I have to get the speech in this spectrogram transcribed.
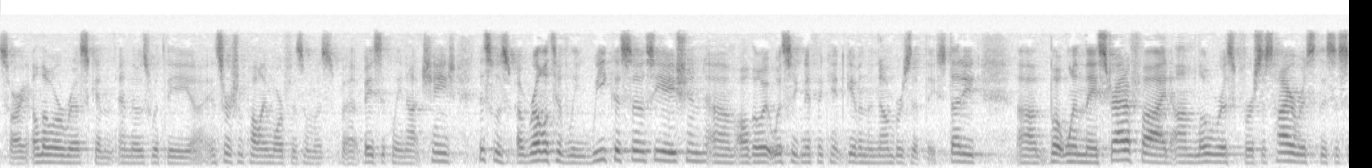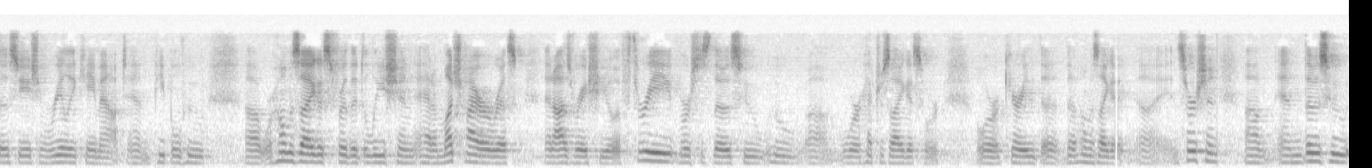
sorry, a lower risk, and, and those with the uh, insertion polymorphism was uh, basically not changed. This was a relatively weak association, um, although it was significant given the numbers that they studied. Um, but when they stratified on low risk versus high risk, this association really came out, and people who uh, were homozygous for the deletion had a much higher risk, an odds ratio of three, versus those who, who um, were heterozygous or, or carry the, the homozygous uh, insertion. Um, and those who,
